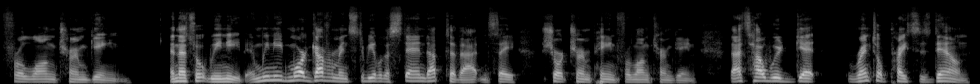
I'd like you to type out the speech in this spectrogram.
for long term gain. And that's what we need. And we need more governments to be able to stand up to that and say short term pain for long term gain. That's how we'd get rental prices down.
